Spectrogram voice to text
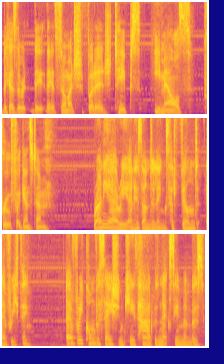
because were, they, they had so much footage, tapes, emails, proof against him. Raniere and his underlings had filmed everything. Every conversation Keith had with NXIVM members,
